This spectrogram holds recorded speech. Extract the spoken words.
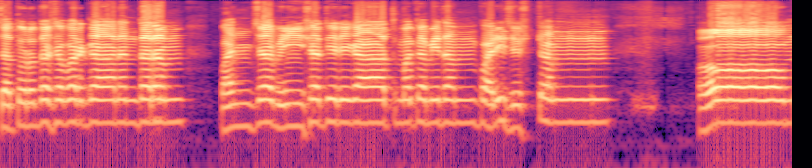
चतुर्दशवर्गानन्तरम् पञ्चविंशतिरिगात्मकमिदम् परिशिष्टम्। ॐ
